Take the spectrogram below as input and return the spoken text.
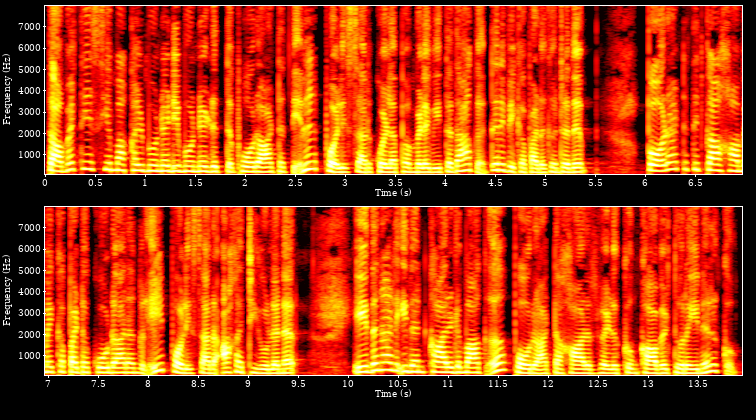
தமிழ் தேசிய மக்கள் முன்னணி முன்னெடுத்த போராட்டத்தில் போலீசார் குழப்பம் விளைவித்ததாக தெரிவிக்கப்படுகின்றது. போராட்டத்திற்காக அமைக்கப்பட்ட கூடாரங்களை போலீசார் அகற்றியுள்ளனர். இதனால் இதன் காரணமாக போராட்டக்காரர்களுக்கும் காவல்துறையினருக்கும்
